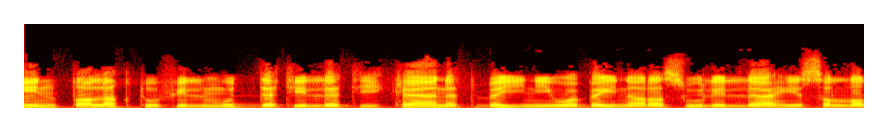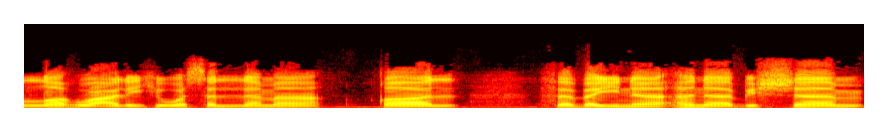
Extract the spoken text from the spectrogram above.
انطلقت في المدة التي كانت بيني وبين رسول الله صلى الله عليه وسلم قال: فبينا أنا بالشام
